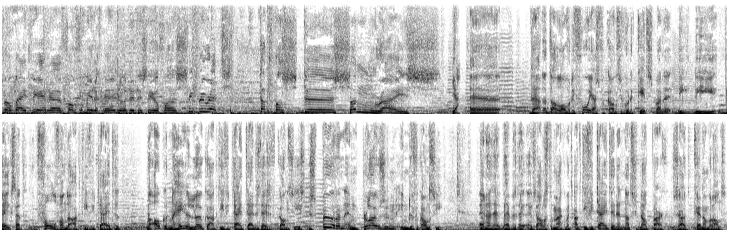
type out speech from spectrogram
Wel bij het weer eh, van vanmiddag. Hè? Je hoorde de studio van Simply. Dat was de Sunrise. Ja, eh, we hadden het al over die voorjaarsvakantie voor de kids... maar die, die week staat vol van de activiteiten. Maar ook een hele leuke activiteit tijdens deze vakantie... is speuren en pluizen in de vakantie. En dat heeft alles te maken met activiteiten... in het Nationaal Park Zuid-Kennemerland.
